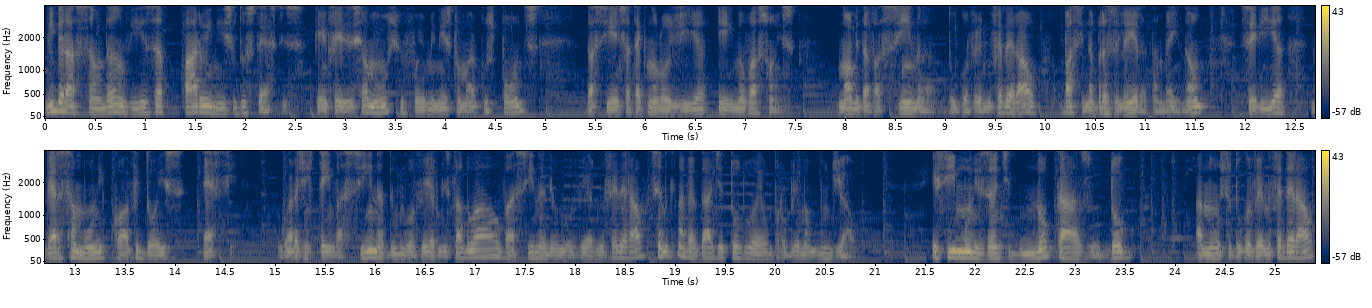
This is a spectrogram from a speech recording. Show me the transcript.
liberação da Anvisa para o início dos testes. Quem fez esse anúncio foi o ministro Marcos Pontes, da Ciência, Tecnologia e Inovações. Nome da vacina do governo federal, vacina brasileira também, não? Seria Versamune CoV-2F. Agora a gente tem vacina de um governo estadual, vacina de um governo federal, sendo que na verdade todo é um problema mundial. Esse imunizante, no caso do anúncio do governo federal,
